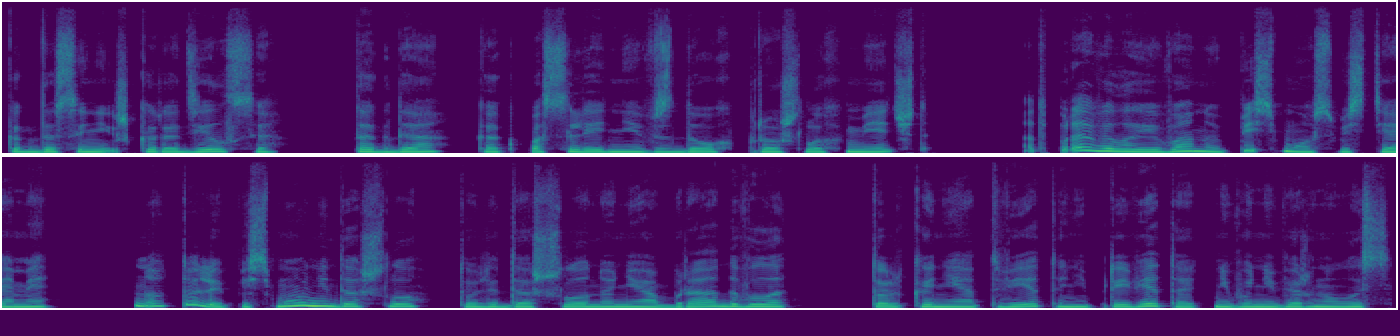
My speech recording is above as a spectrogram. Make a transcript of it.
Когда сынишка родился, тогда, как последний вздох прошлых мечт, отправила Ивану письмо с вестями. Но то ли письмо не дошло, то ли дошло, но не обрадовало, только ни ответа, ни привета от него не вернулась.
